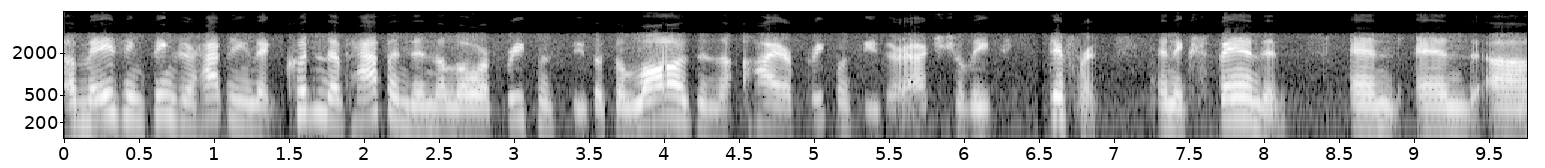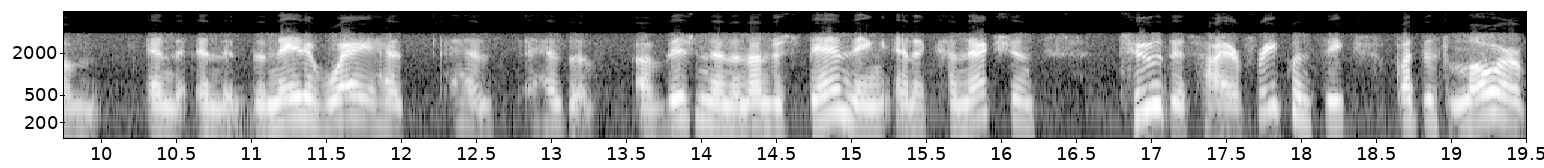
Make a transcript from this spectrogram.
amazing things are happening that couldn't have happened in the lower frequencies, but the laws in the higher frequencies are actually different and expanded, and and um, and and the, the native way has has has a, a vision and an understanding and a connection to this higher frequency, but this lower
